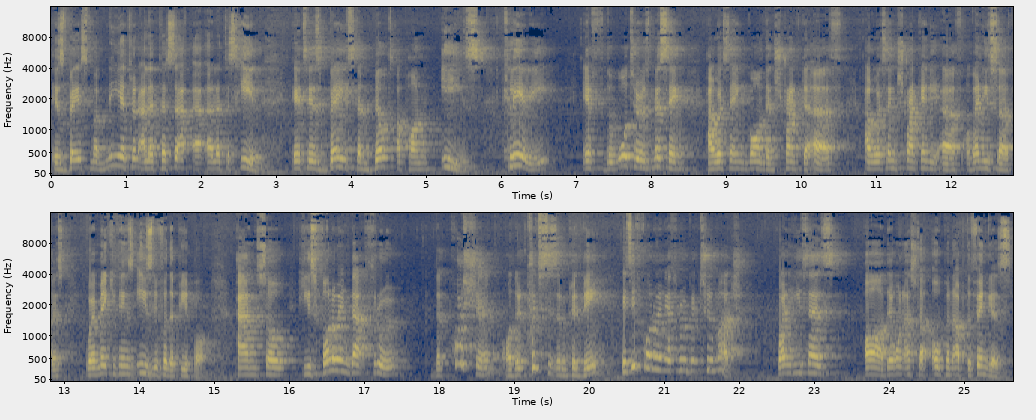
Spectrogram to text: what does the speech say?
is based mabniyatun ala tasheel. It is based and built upon ease. Clearly, if the water is missing and we're saying go on then strike the earth, and we're saying strike any earth of any surface, we're making things easy for the people. And so he's following that through. The question or the criticism could be, is he following it through a bit too much? When he says, oh, they want us to open up the fingers.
